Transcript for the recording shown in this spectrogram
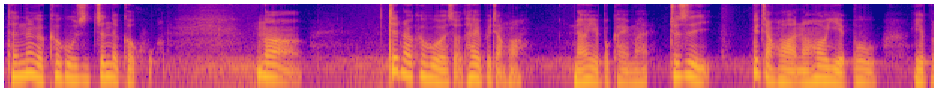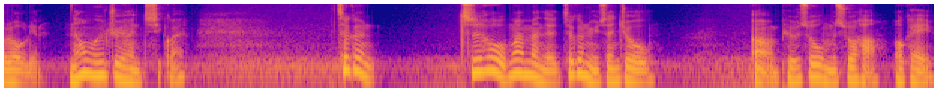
但那个客户是真的客户。那见到客户的时候，他也不讲话，然后也不开麦，就是不讲话，然后也不也不露脸。然后我就觉得很奇怪。这个之后，慢慢的，这个女生就。嗯，比如说我们说好，OK，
